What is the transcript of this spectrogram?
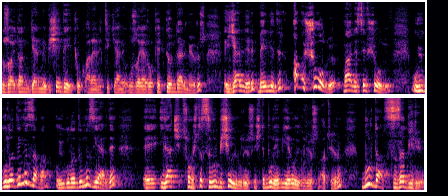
uzaydan gelme bir şey değil. Çok analitik yani uzaya roket göndermiyoruz. E, yerleri bellidir ama şu oluyor, maalesef şu oluyor. Uyguladığımız zaman, uyguladığımız yerde e, ilaç sonuçta sıvı bir şey uyguluyorsun. İşte buraya bir yere uyguluyorsun atıyorum. Buradan sızabiliyor.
